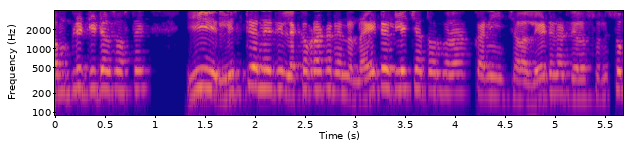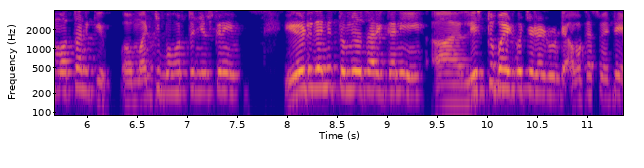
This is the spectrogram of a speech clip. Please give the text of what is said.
కంప్లీట్ డీటెయిల్స్ వస్తాయి. ఈ లిస్ట్ అనేది లెక్క ప్రకారం నిన్న నైట్ రిలీజ్ చేద్దాం కానీ చాలా లేట్ అయినట్టు తెలుస్తుంది. సో మొత్తానికి మంచి ముహూర్తం చూసుకుని ఏడు కానీ తొమ్మిదో తారీఖు కానీ ఆ లిస్ట్ బయటకు వచ్చేటటువంటి అవకాశం అయితే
